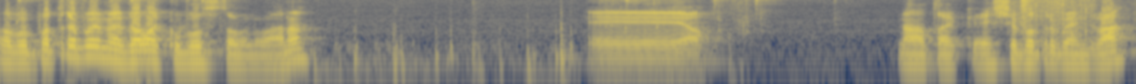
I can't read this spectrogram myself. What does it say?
Lebo potrebujeme veľa kubostónu, áno? E, jo. No tak ešte potrebujem dva.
